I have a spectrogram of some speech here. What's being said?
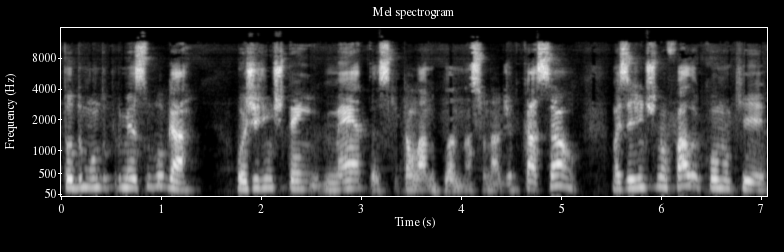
todo mundo para o mesmo lugar. Hoje a gente tem metas que estão lá no Plano Nacional de Educação, mas a gente não fala como que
